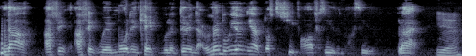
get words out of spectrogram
Nah, I think I think we're more than capable of doing that. Remember, we only had Loftus Cheek for half a season last season. Like, Yeah.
